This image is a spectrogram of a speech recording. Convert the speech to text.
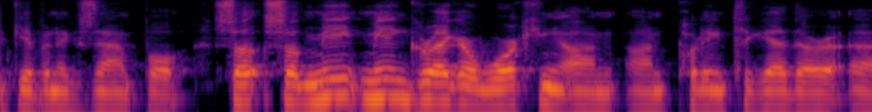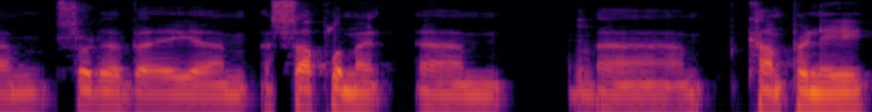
give an example. So, so me, me and Greg are working on on putting together um, sort of a, um, a supplement um, mm. company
